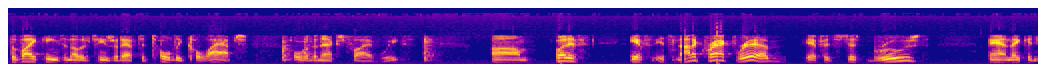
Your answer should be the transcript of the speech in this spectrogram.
the Vikings and other teams would have to totally collapse over the next five weeks. Um, but if if it's not a cracked rib, if it's just bruised, and they can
